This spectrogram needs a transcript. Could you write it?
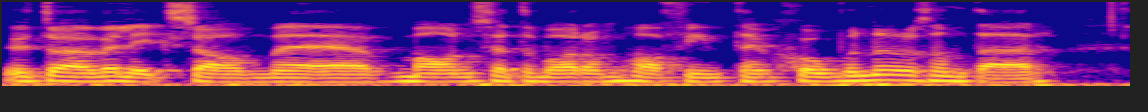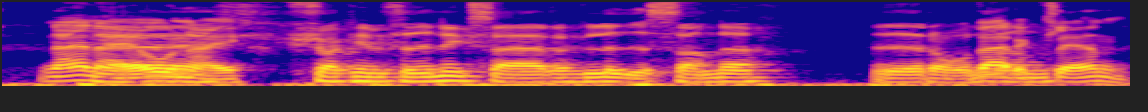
Nej. Utöver liksom eh, manuset och vad de har för intentioner och sånt där. Nej, nej, oh, nej. Joaquin Phoenix är lysande i rollen. Verkligen,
